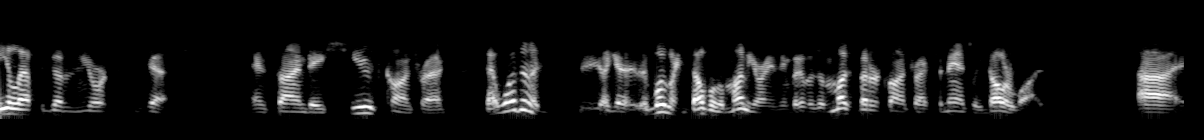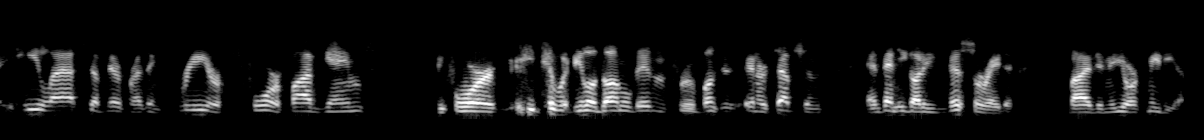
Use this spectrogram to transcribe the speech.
He left to go to the New York Jets and signed a huge contract that wasn't a like a, it wasn't like double the money or anything, but it was a much better contract financially, dollar wise. Uh, he lasted up there for I think three or four or five games before he did what Neil O'Donnell did and threw a bunch of interceptions, and then he got eviscerated by the New York media.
